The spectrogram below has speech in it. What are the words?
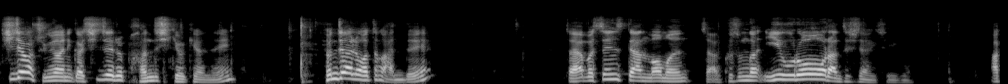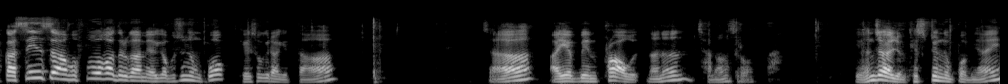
시제가 중요하니까 시제를 반드시 기억해야 돼. 현재 완료 같은 거 안 돼. 자, ever since that moment. 자, 그 순간 이후로 라는 뜻이야, 이게. 아까 since하고 for가 들어가면 여기가 무슨 용법? 계속이라겠다. 자, I have been proud. 나는 자랑스러웠다. 현재 완료 계속된 용법이야.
